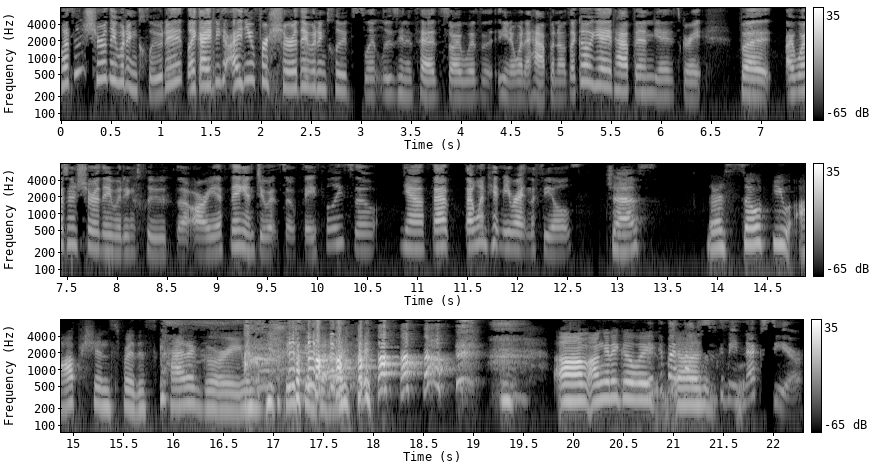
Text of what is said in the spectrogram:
wasn't sure they would include it. Like I knew, I knew for sure they would include Slynt losing his head, so I wasn't, you know, when it happened, I was like, oh yeah, it happened, yeah, it's great. But I wasn't sure they would include the Arya thing and do it so faithfully. So yeah, that that one hit me right in the feels. Jess? There are so few options for this category when you think about it. Um, I'm gonna go with. Think about how uh, this is going to be next year.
